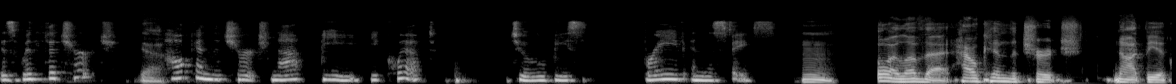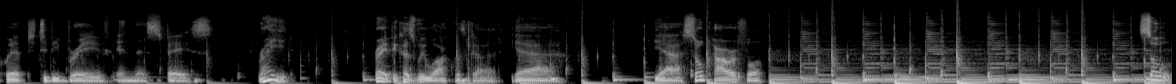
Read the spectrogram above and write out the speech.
is with the church yeah how can the church not be equipped to be brave in the space mm. Oh, I love that. How can the church not be equipped to be brave in this space? Right. Right, because we walk with God. Yeah. Yeah, so powerful. So,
